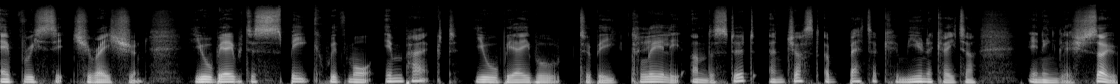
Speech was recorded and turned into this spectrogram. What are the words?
every situation. You will be able to speak with more impact, you will be able to be clearly understood, and just a better communicator in English. So,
